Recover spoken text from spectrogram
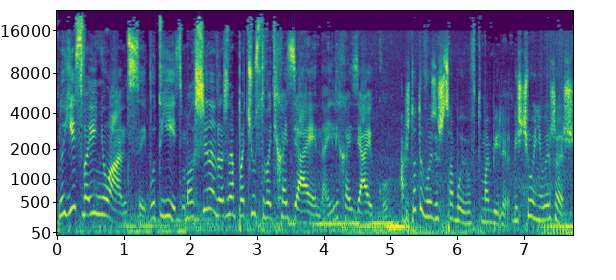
но есть свои нюансы. Вот есть. Машина должна почувствовать хозяина или хозяйку. А что ты возишь с собой в автомобиле? Без чего не выезжаешь?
